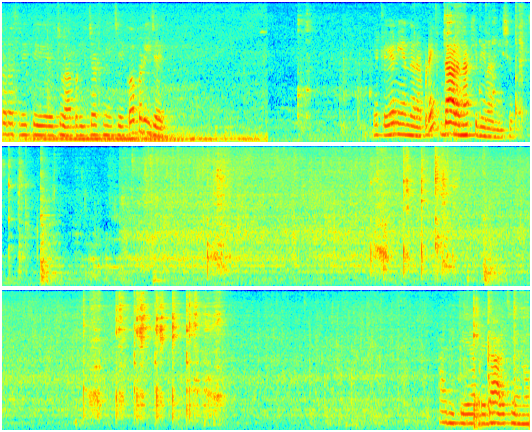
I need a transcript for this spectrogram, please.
સરસ રીતે જો આપણી ચટણી છે કપડી જાય, એટલે એની અંદર આપણે દાળ નાખી દેવાની છે. આ રીતે આપણે દાળ છે એનો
